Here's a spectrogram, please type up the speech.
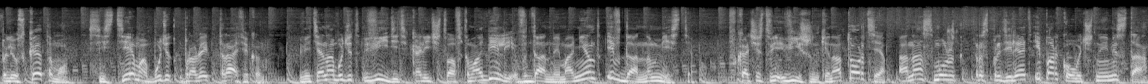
Плюс к этому система будет управлять трафиком, ведь она будет видеть количество автомобилей в данный момент и в данном месте. В качестве вишенки на торте она сможет распределять и парковочные места.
